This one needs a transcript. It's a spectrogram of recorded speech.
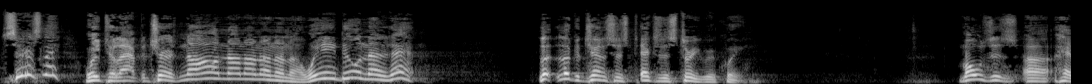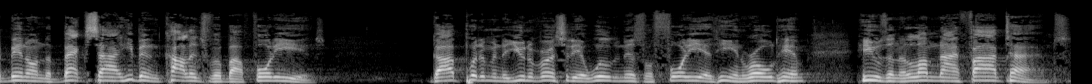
Seriously? Wait till after church. No, no, no, no, no, no. We ain't doing none of that. Look, look at Genesis, Exodus 3 real quick. Moses uh, had been on the backside. He'd been in college for about 40 years. God put him in the University of Wilderness for 40 years. He enrolled him. He was an alumni five times.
